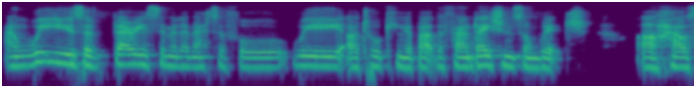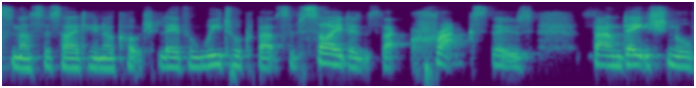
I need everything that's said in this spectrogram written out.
And we use a very similar metaphor. We are talking about the foundations on which our house and our society and our culture live. And we talk about subsidence that cracks those foundational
